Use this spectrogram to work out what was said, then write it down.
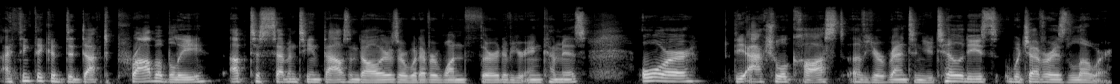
I think they could deduct probably up to $17,000 or whatever one third of your income is, or the actual cost of your rent and utilities, whichever is lower.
